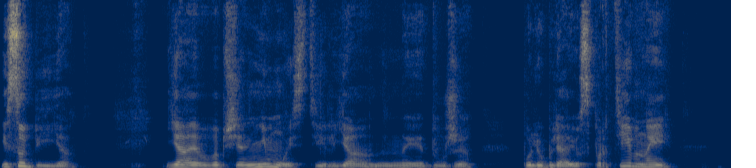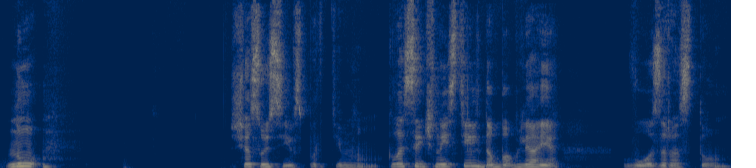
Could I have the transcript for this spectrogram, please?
І собі я. Я взагалі не мой стиль, я не дуже полюбляю спортивний. Ну, Сейчас усі в спортивному. Класичний стиль додає возрасту.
